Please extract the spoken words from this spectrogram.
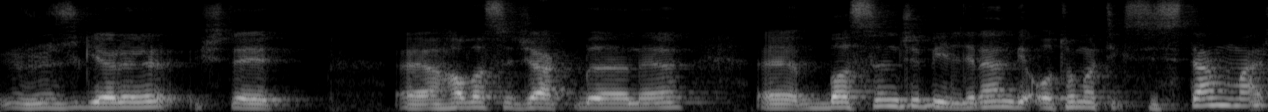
rüzgarı, işte e, hava sıcaklığını, basıncı bildiren bir otomatik sistem var.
